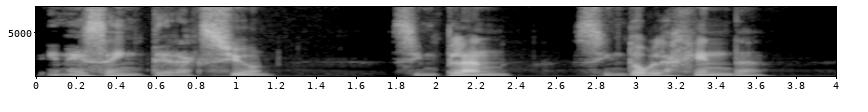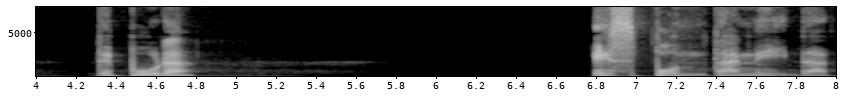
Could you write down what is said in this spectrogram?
En esa interacción, sin plan, sin doble agenda, de pura espontaneidad.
